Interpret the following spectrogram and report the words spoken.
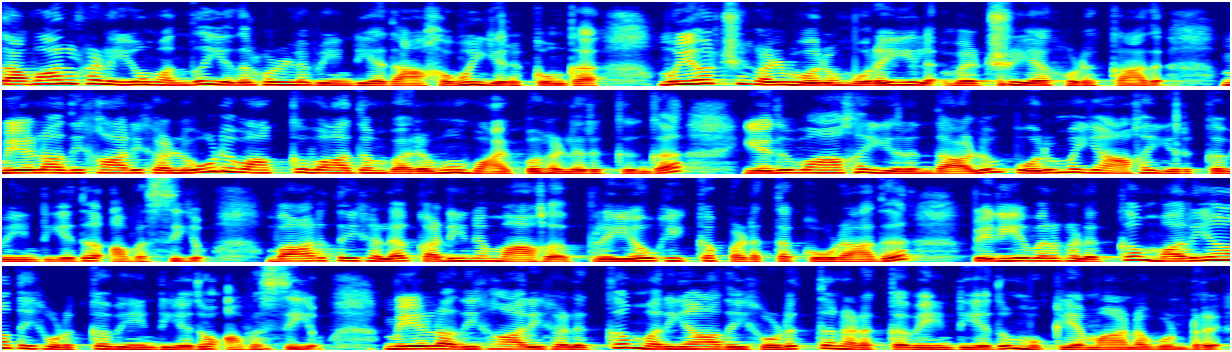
சவால்களையும் வந்து எதிர்கொள்ள வேண்டியதாகவும் இருக்குங்க. முயற்சிகள் ஒரு முறையில் வெற்றியை கொடுக்காது. மேலதிகாரிகளோடு வாக்குவாதம் வரவும் வாய்ப்புகள் இருக்குங்க. எதுவாக இருந்தாலும் பொறுமையாக இருக்க வேண்டியது அவசியம். வார்த்தைகளை கடினமாக பிரயோகிக்கப்படுத்தக்கூடாது. பெரியவர்களுக்கு மரியாதை கொடுக்க வேண்டியதும் வேண்டியதும் அவசியம். மேலதிகாரிகளுக்கு மரியாதை கொடுத்து நடக்க வேண்டியதும் முக்கியமான ஒன்று.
